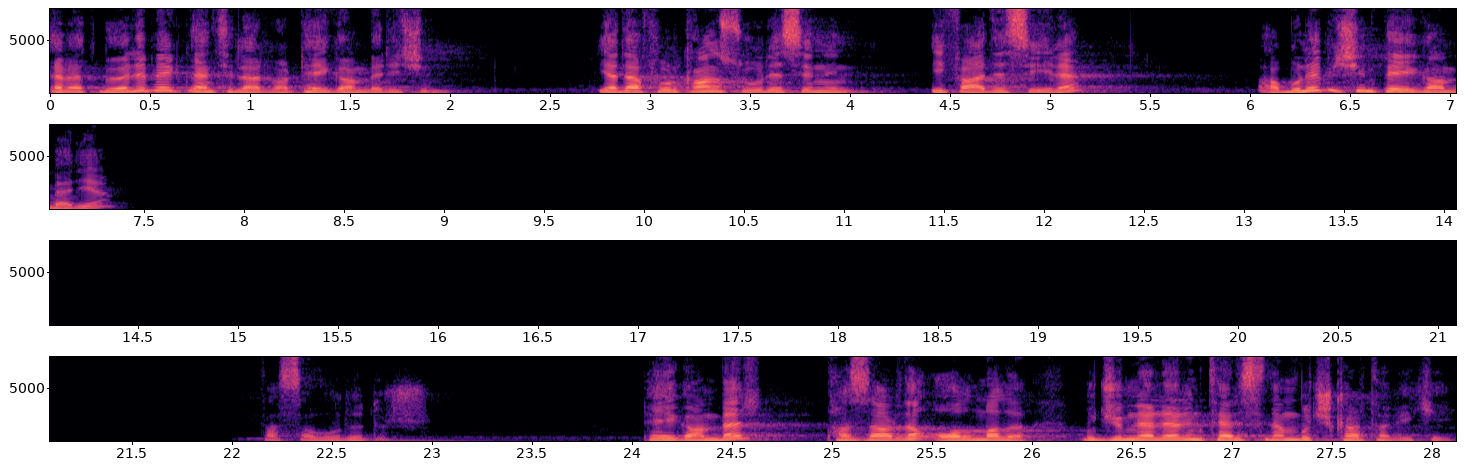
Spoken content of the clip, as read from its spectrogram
Evet böyle beklentiler var peygamber için. Ya da Furkan suresinin ifadesiyle bu ne biçim peygamber ya? tasavvurudur. Peygamber pazarda olmalı. Bu cümlelerin tersinden bu çıkar tabii ki.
